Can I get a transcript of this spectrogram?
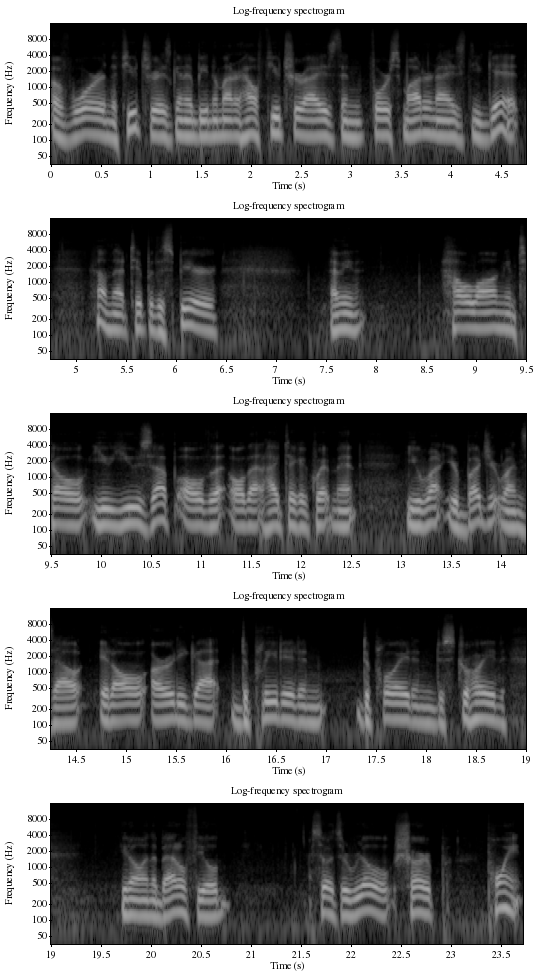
of war in the future is going to be no matter how futurized and force modernized you get on that tip of the spear. I mean, how long until you use up all the all that high tech equipment? You run your budget runs out. It all already got depleted and deployed and destroyed you know, on the battlefield. So it's a real sharp point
